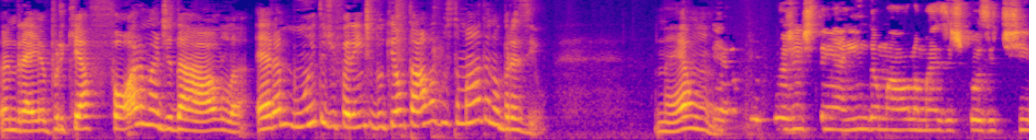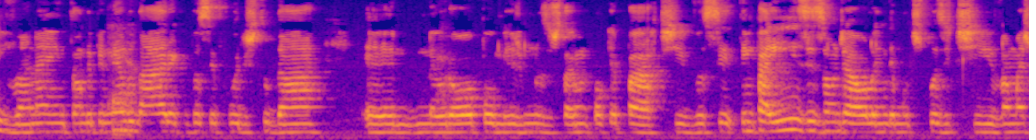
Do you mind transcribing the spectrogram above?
Andréia, porque a forma de dar aula era muito diferente do que eu estava acostumada no Brasil. Né? Um... É, a gente tem ainda uma aula mais expositiva, né? Então, dependendo é. da área que você for estudar, é, na Europa ou mesmo nos Estados Unidos, em qualquer parte. Você tem países onde a aula ainda é muito expositiva, mas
